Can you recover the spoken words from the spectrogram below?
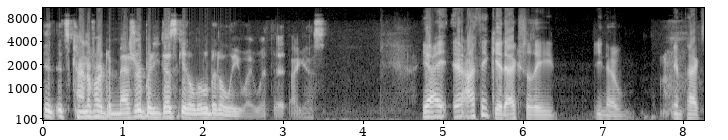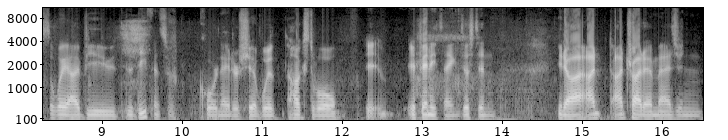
it's kind of hard to measure, but he does get a little bit of leeway with it, I guess. Yeah, I, I think it actually, you know, impacts the way I view the defensive coordinatorship with Huxtable. If anything, just in, you know, I I I try to imagine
